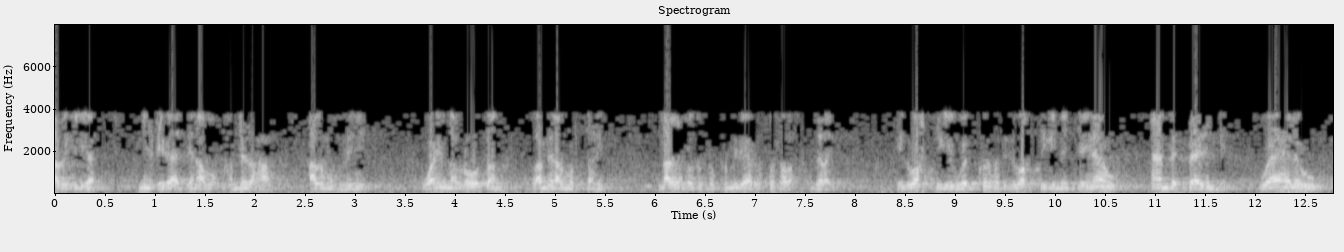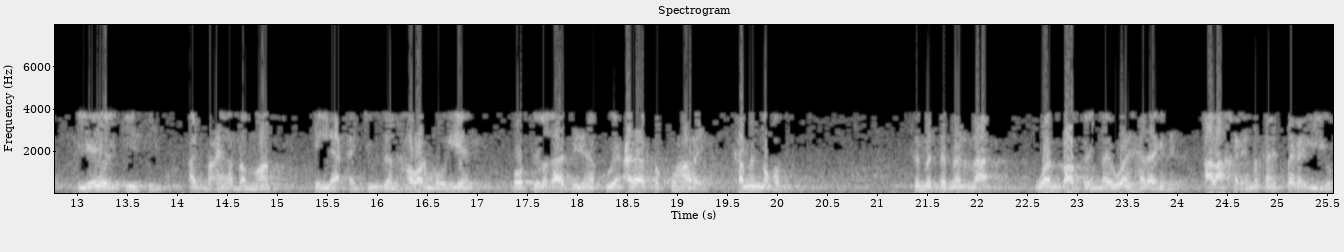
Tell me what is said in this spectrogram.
نبي إلياس. من عبادنا وقمدها المؤمنين. وإن لوطا لمن المرسلين. نبي الله حكمه الرسول صلى الله عليه وسلم. إذ وقته واذكره إذ وقته نجيناه أن بتبادني وأهله إيه الكيسي أجمعين الضمان إلا عجوزا هور مويين. وفي الغابرين كوي عذاب كهري كمن نقص. ثم دمرنا وان بابنا وان هلاقنا على آخرين ما كان يستقى إيو.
